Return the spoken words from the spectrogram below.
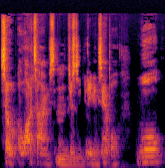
So a lot of times, mm. just to give you an example, we'll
